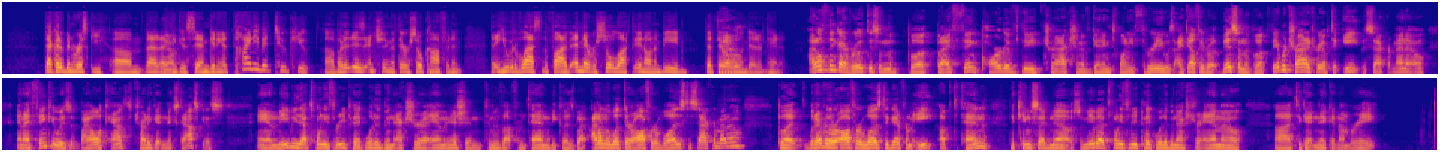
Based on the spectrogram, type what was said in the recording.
that could have been risky. Um, that I think is Sam getting a tiny bit too cute. Uh, but it is interesting that they were so confident that he would have lasted the five, and they were so locked in on Embiid that they Yeah. were willing to entertain it. I don't think I wrote this in the book, but I think part of the traction of getting 23 was I definitely wrote this in the book. They were trying to trade up to eight with Sacramento, and I think it was, by all accounts, to try to get Nick Stauskas. And maybe that 23 pick would have been extra ammunition to move up from 10 because but I don't know what their offer was to Sacramento, but whatever their offer was to get from 8 up to 10, the Kings said no. So maybe that 23 pick would have been extra ammo uh, to get Nick at number 8.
